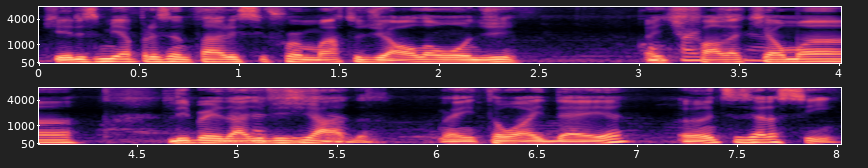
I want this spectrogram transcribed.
que eles me apresentaram esse formato de aula onde a gente fala que é uma liberdade vigiada. né? Então a ideia antes era assim.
